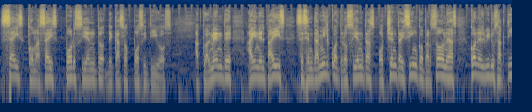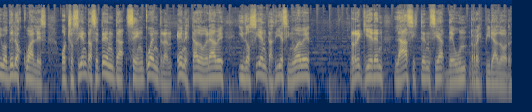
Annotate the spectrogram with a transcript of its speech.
6,6% de casos positivos. Actualmente hay en el país 60.485 personas con el virus activo, de los cuales 870 se encuentran en estado grave y 219 requieren la asistencia de un respirador.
